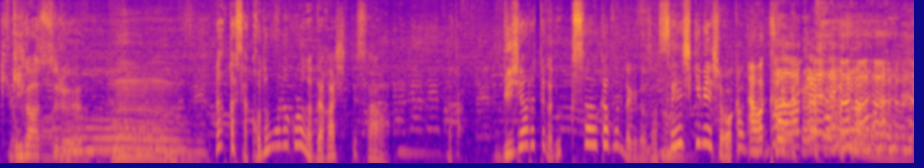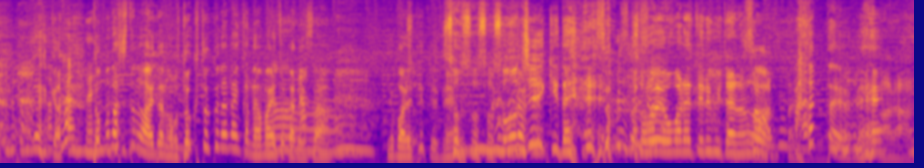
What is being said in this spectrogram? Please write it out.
気がする。ううん。なんかさ子供の頃の駄菓子ってさなんかビジュアルっていうかルックスは浮かぶんだけどさ正式名称わかんない。あわかんわからない。なんか友達との間の独特ななんか名前とかでさ呼ばれててね。そうそうそう。その地域でそれ呼ばれてるみたいなのがあったり。あったよね。あらあら。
